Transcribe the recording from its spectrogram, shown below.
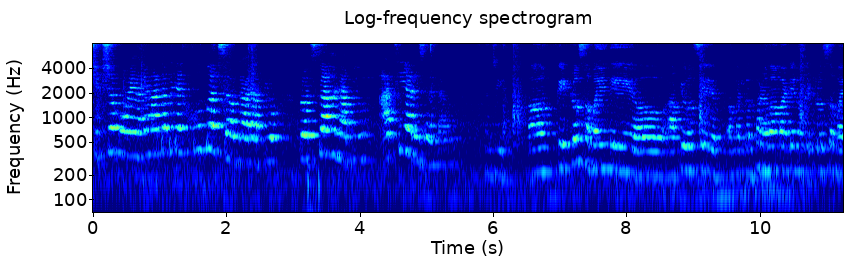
શિક્ષકોએ અને માતા પિતાએ ખૂબ જ સહકાર આપ્યો. પ્રોત્સાહન આપ્યું આથી આ રિઝલ્ટ આવ્યું. જી. કેટલો સમય તે આપ્યો છે મતલબ ભણવા માટેનો કેટલો સમય?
